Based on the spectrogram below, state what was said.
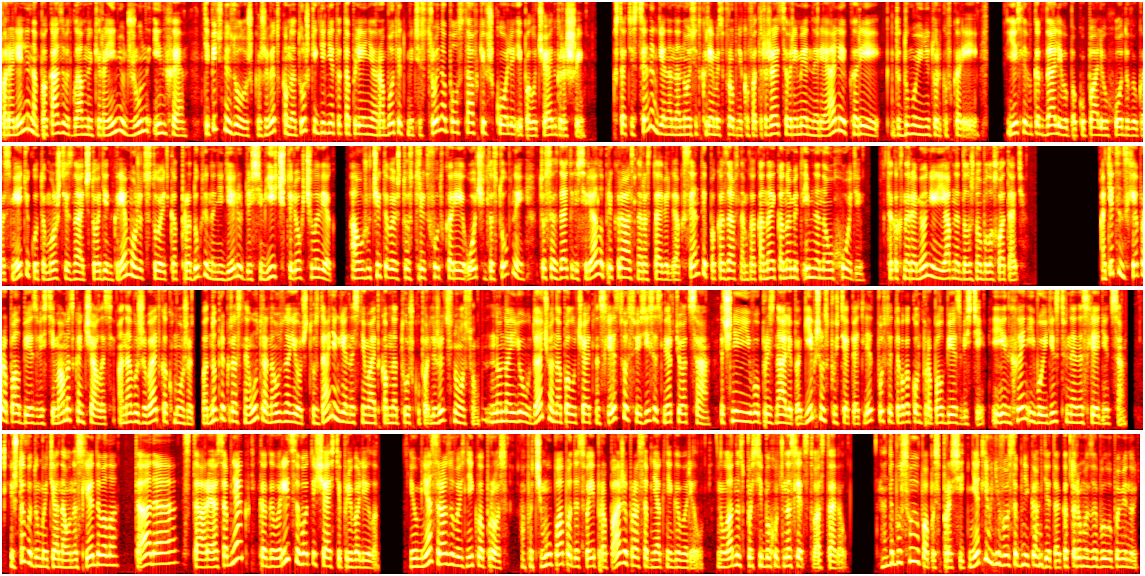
Параллельно нам показывает главную героиню Джун Ин Хэ. Типичная Золушка, живет в комнатушке, где нет отопления, работает медсестрой на полставки в школе и получает гроши. Кстати, сцена, где она наносит крем из пробников, отражает современные реалии в Корее. Да думаю, не только в Корее. Если вы когда-либо покупали уходовую косметику, то можете знать, что один крем может стоить как продукты на неделю для семьи из четырех человек. А уж учитывая, что стритфуд в Корее очень доступный, то создатели сериала прекрасно расставили акценты, показав нам, как она экономит именно на уходе, так как на рамен ей явно должно было хватать. Отец Инсхе пропал без вести, мама скончалась. Она выживает как может. В одно прекрасное утро она узнает, что здание, где она снимает комнатушку, подлежит сносу. Но на ее удачу она получает наследство в связи со смертью отца. Точнее, его признали погибшим спустя пять лет после того, как он пропал без вести. И Инхэнь его единственная наследница. И что вы думаете, она унаследовала? Та-да, старый особняк. Как говорится, вот и счастье привалило. И у меня сразу возник вопрос, а почему папа до своей пропажи про особняк не говорил? Ну ладно, спасибо, хоть наследство оставил. Надо бы свою папу спросить, нет ли у него особняка где-то, о котором он забыл упомянуть.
